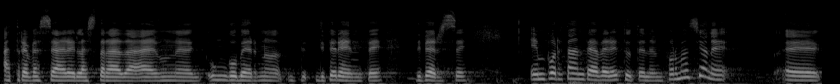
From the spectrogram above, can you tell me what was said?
attraversare la strada a un, un governo di- differente, diverse, è importante avere tutte le informazioni eh,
